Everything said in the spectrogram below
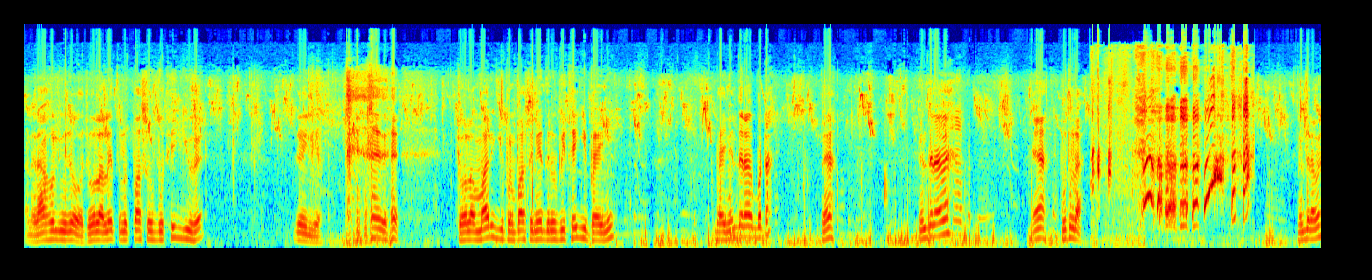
અને રાહુલિયું જુઓ ઝોલા લેતું પાછું ઊભું થઈ ગયું છે. જોઈ લે ઝોલા મારી ગયું પણ પાછું નિંદર ઊભી થઈ ગઈ ભાઈની. ભાઈ નિંદર આવે બટા? હે? નિંદર આવે? હે પૂતળા નિંદર આવે?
